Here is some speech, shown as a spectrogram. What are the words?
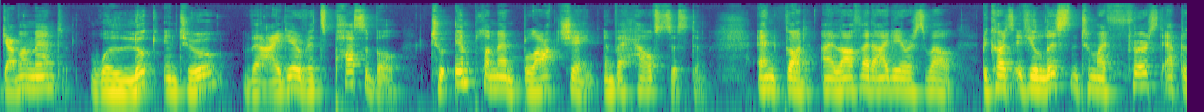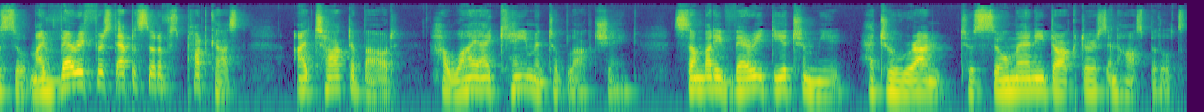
government will look into the idea if it's possible to implement blockchain in the health system. And God, I love that idea as well. Because if you listen to my first episode, my very first episode of this podcast, I talked about how why I came into blockchain. Somebody very dear to me had to run to so many doctors and hospitals.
